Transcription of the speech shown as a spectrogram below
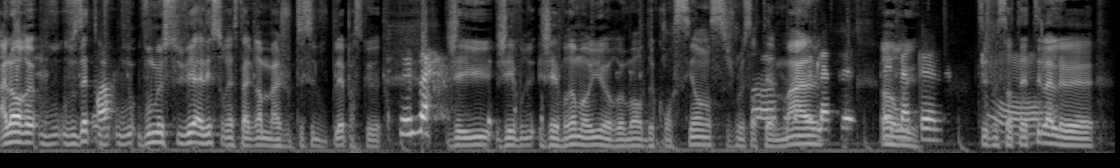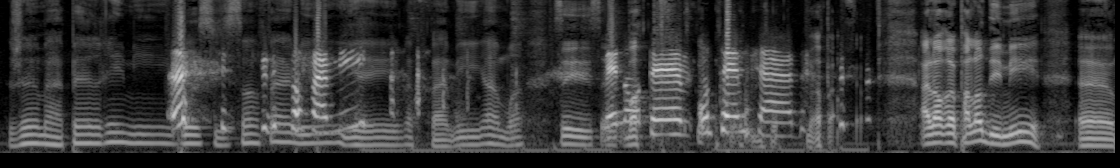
Alors, euh, vous, vous êtes, vous, me suivez, allez sur Instagram m'ajouter s'il vous plaît parce que j'ai eu, j'ai, j'ai vraiment eu un remords de conscience. Je me sentais oh, mal. La peine. Ah oui. La peine. Tu sais, je me sentais, tu sais là le, je m'appelle Rémi, je suis sans famille, sans famille. ma famille à moi. C'est, Mais non, on t'aime, on t'aime, Chad. Alors, euh, parlant euh,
